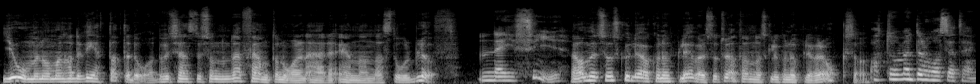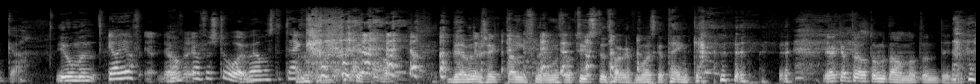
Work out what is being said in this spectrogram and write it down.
Jo, men om man hade vetat det då, då känns det som de där 15 åren är en enda stor bluff. Nej, fy. Ja men så skulle jag kunna uppleva det. Så tror jag att andra skulle kunna uppleva det också. Att vänta, nu måste jag tänka. Jo men Ja, jag, jag, Ja. jag förstår, men jag måste tänka. Ber om ursäkt nu. Jag måste vara tyst ett tag för man ska tänka. jag kan prata om något annat under tiden.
